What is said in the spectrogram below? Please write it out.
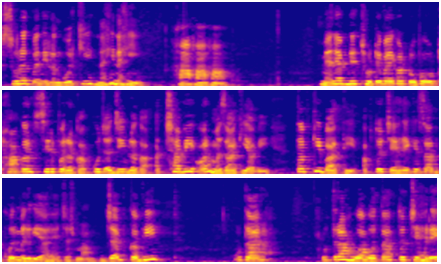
सूरत बनी लंगूर की, नहीं नहीं हाँ हाँ हाँ। मैंने अपने छोटे भाई का टोपा उठाकर सिर पर रखा। कुछ अजीब लगा अच्छा भी और मजाकिया भी। तब की बात थी। अब तो चेहरे के साथ घुल मिल गया है चश्मा। जब कभी उतार, उतरा हुआ होता तो चेहरे,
